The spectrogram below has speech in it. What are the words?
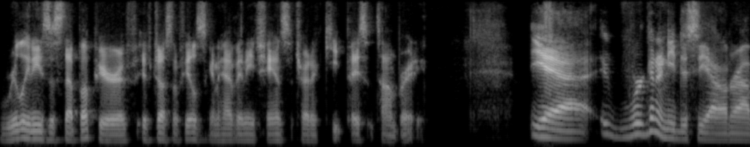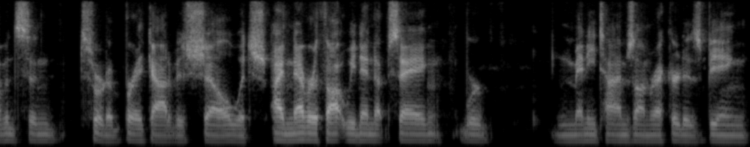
really needs to step up here if if Justin Fields is going to have any chance to try to keep pace with Tom Brady. Yeah, eh, we're going to need to see Allen Robinson sort of break out of his shell, which I never thought we'd end up saying. We're many times on record as being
